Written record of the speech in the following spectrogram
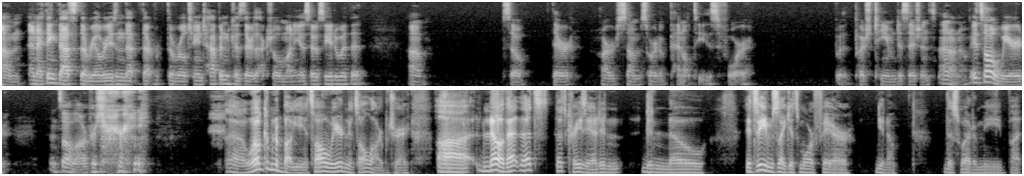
Um, and I think that's the real reason that that the rule change happened because there's actual money associated with it. Um, so there are some sort of penalties for push team decisions. I don't know. It's all weird. It's all arbitrary. Uh, welcome to Buggy. It's all weird and it's all arbitrary. Uh, no, that that's that's crazy. I didn't didn't know. It seems like it's more fair, you know, this way to me, but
